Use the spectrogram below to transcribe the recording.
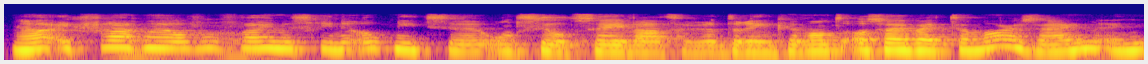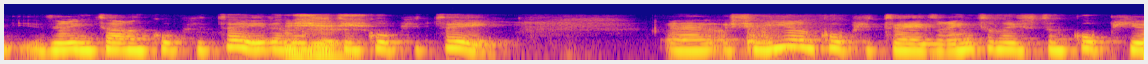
Nou, ik vraag me af of wij misschien ook niet eh ontzild zeewater drinken. Want als wij bij Tamar zijn en je drinkt daar een kopje thee, dan is het een kopje thee. En als je hier een kopje thee drinkt, dan is het een kopje,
